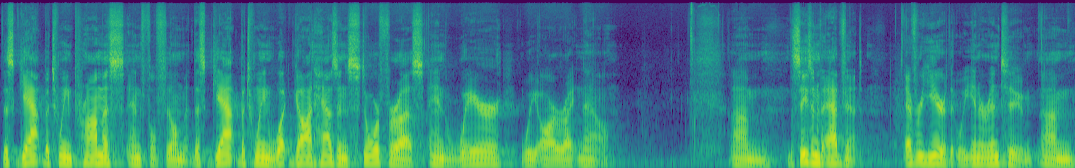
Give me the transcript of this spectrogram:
This gap between promise and fulfillment, this gap between what God has in store for us and where we are right now. Um, the season of Advent, every year that we enter into, um,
